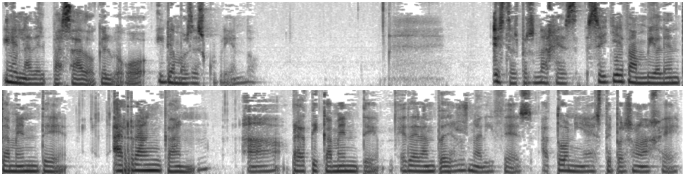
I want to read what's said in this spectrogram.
y en la del pasado que luego iremos descubriendo. Estos personajes se llevan violentamente, arrancan a, prácticamente delante de sus narices a Tony, a este personaje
